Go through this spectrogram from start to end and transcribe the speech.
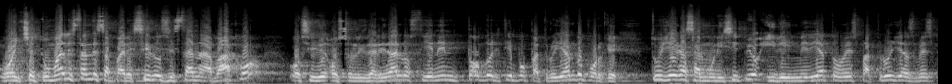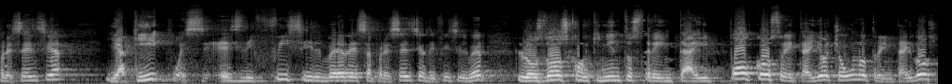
o en Chetumal están desaparecidos y están abajo, o, si, o Solidaridad los tienen todo el tiempo patrullando porque tú llegas al municipio y de inmediato ves patrullas, ves presencia y aquí, pues es difícil ver esa presencia, difícil ver los dos con 530 y pocos, 38, 1, 32,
